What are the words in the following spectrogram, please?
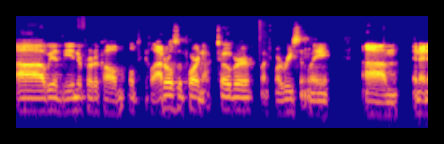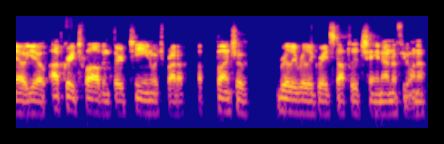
Uh, we had the interprotocol multi-collateral support in October, much more recently. Um, and I know, you know, upgrade 12 and 13, which brought up a bunch of really, really great stuff to the chain. I don't know if you want to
